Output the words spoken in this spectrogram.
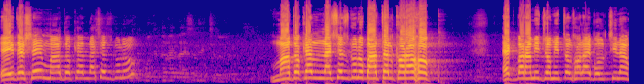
এই দেশে মাদকের লাইসেন্সগুলো মাদকের লাইসেন্সগুলো বাতিল করা হোক। একবার আমি জমিতল ফলায় বলছিলাম,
